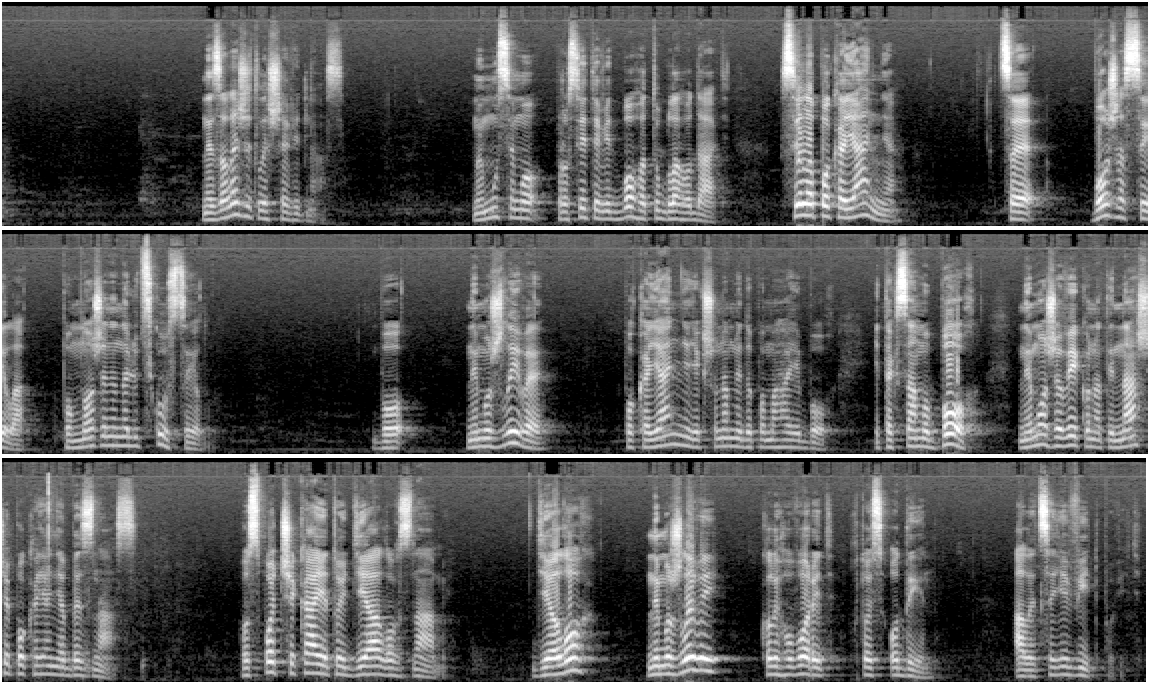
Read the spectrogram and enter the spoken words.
не залежить лише від нас. Ми мусимо просити від Бога ту благодать. Сила покаяння це Божа сила, помножена на людську силу. Бо неможливе покаяння, якщо нам не допомагає Бог. І так само Бог не може виконати наше покаяння без нас. Господь чекає той діалог з нами. Діалог неможливий, коли говорить хтось один, але це є відповідь.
